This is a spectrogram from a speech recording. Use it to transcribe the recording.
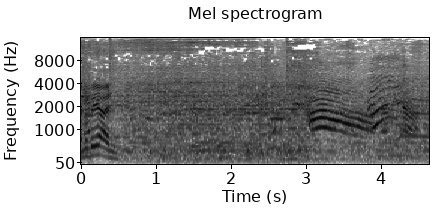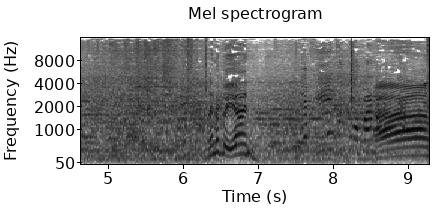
Ano ba yan? Ah! Ano ba yan? Ah,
